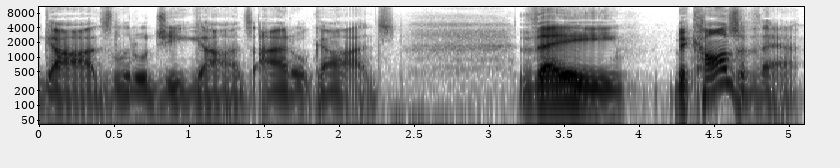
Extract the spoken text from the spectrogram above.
gods, little g gods, idol gods. They, because of that,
